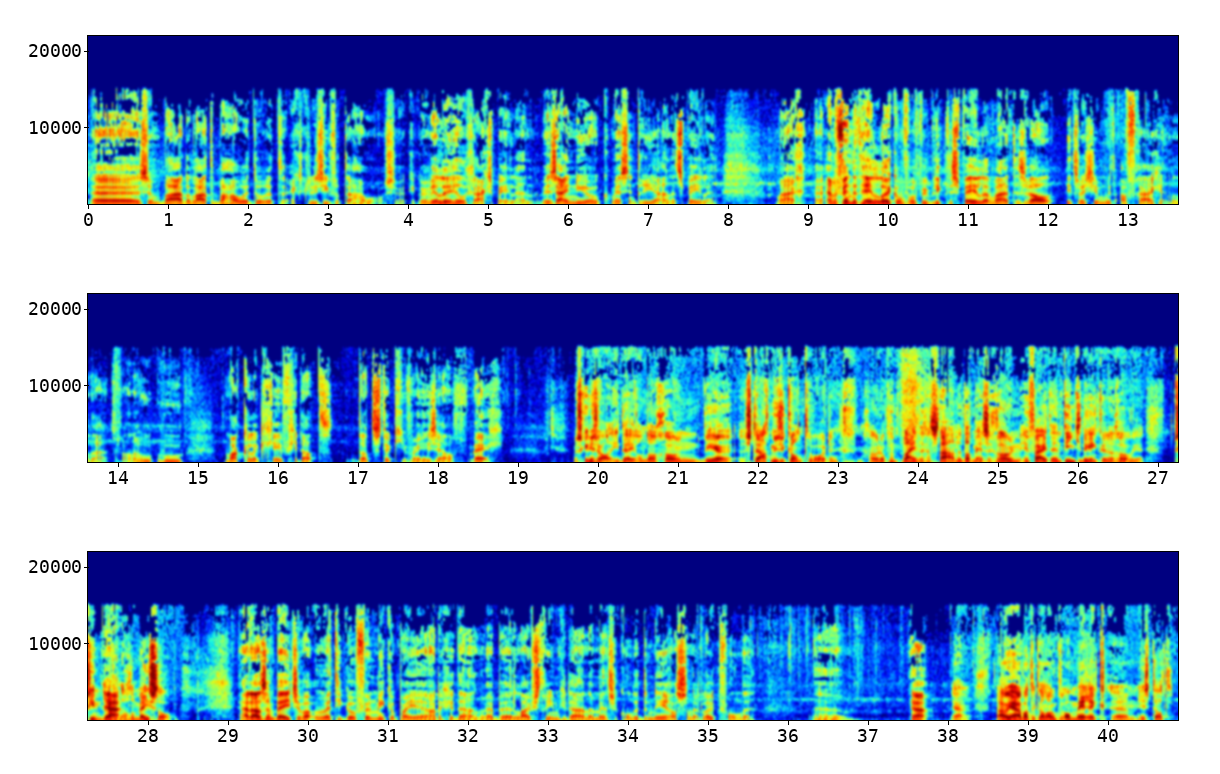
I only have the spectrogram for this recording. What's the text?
eh, zijn waarde laten behouden door het exclusiever te houden of zo? Kijk, we willen heel graag spelen en we zijn nu ook met z'n drieën aan het spelen. Maar, eh, en we vinden het heel leuk om voor publiek te spelen, maar het is wel iets wat je moet afvragen inderdaad. Van hoe, hoe makkelijk geef je dat, dat stukje van jezelf weg? Misschien is het wel een idee om dan gewoon weer straatmuzikant te worden. gewoon op een plein te gaan staan. En dat mensen gewoon in feite een tientje erin kunnen gooien. Misschien Ja. er nog de meeste op. Ja, dat is een beetje wat we met die GoFundMe-campagne hadden gedaan. We hebben een livestream gedaan en mensen konden doneren als ze het leuk vonden. Ehm, ja, Ja, nou ja, wat ik dan ook wel merk, ehm, is dat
